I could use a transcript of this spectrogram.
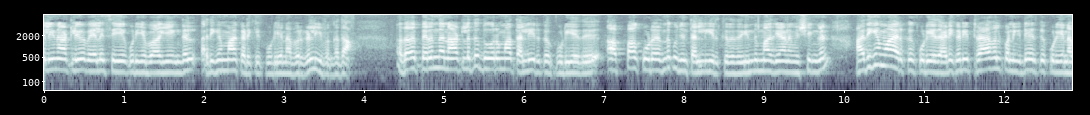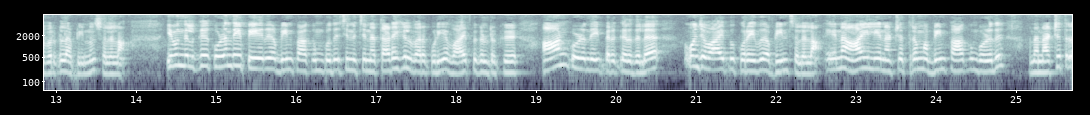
வெளிநாட்டிலேயோ வேலை செய்யக்கூடிய பாகியங்கள் அதிகமாக கிடைக்கக்கூடிய நபர்கள் இவங்க தான். அதாவது பிறந்த நாட்டிலேருந்து தூரமாக தள்ளி இருக்கக்கூடியது அப்பா கூட இருந்து கொஞ்சம் தள்ளி இருக்கிறது இந்த மாதிரியான விஷயங்கள் அதிகமாக இருக்கக்கூடியது. அடிக்கடி ட்ராவல் பண்ணிக்கிட்டே இருக்கக்கூடிய நபர்கள் அப்படின்னு சொல்லலாம். இவங்களுக்கு குழந்தை பேர் அப்படின்னு பார்க்கும்போது சின்ன சின்ன தடைகள் வரக்கூடிய வாய்ப்புகள் இருக்குது ஆண் குழந்தை பிறக்கிறதுல கொஞ்சம் வாய்ப்பு குறைவு அப்படின்னு சொல்லலாம். ஏன்னா ஆயிலிய நட்சத்திரம் அப்படின்னு பார்க்கும் பொழுது அந்த நட்சத்திர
